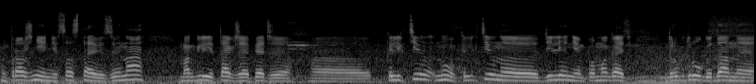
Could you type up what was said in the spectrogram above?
упражнений в составе звена могли также, опять же, коллектив, ну, коллективно делением помогать друг другу данные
